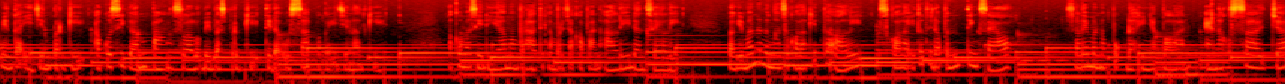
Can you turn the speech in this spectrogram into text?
minta izin pergi. Aku sih gampang, selalu bebas pergi, tidak usah pakai izin lagi. Aku masih diam memperhatikan percakapan Ali dan Sally. Bagaimana dengan sekolah kita, Ali? Sekolah itu tidak penting, Sel. Sally menepuk dahinya pelan. Enak saja.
